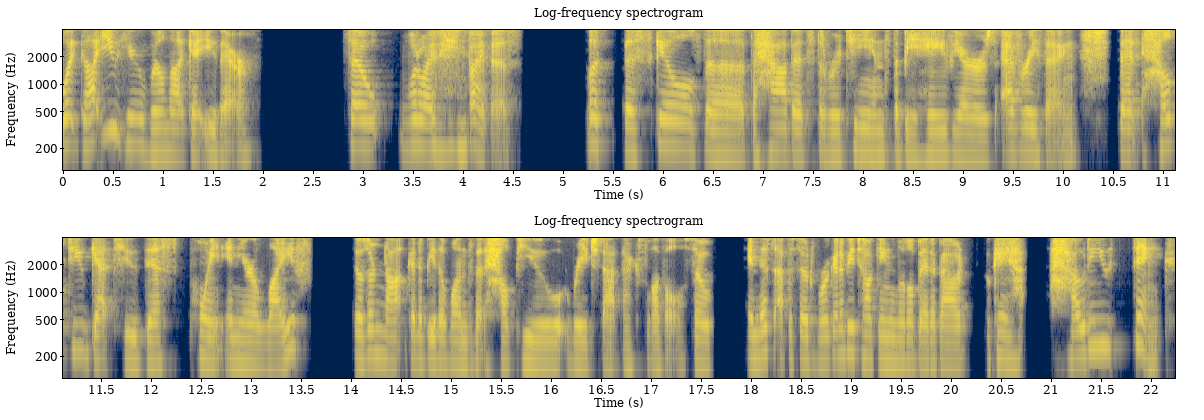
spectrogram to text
what got you here will not get you there. So, what do I mean by this? Look, the skills, the the habits, the routines, the behaviors, everything that helped you get to this point in your life, those are not going to be the ones that help you reach that next level. So, in this episode, we're going to be talking a little bit about okay, how do you think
